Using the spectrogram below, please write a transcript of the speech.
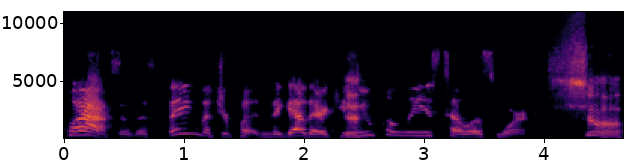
class or this thing that you're putting together. Can Yeah. you please tell us more? Sure.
